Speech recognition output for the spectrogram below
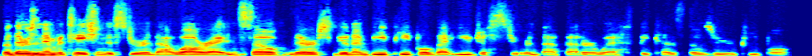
But there's an invitation to steward that well right? And so there's going to be people that you just steward that better with because those are your people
